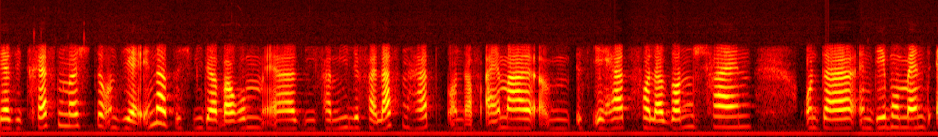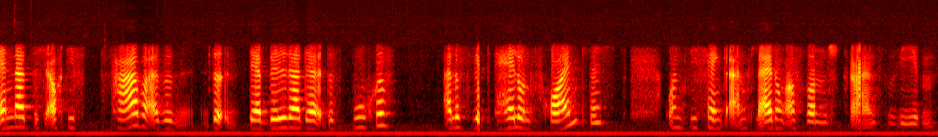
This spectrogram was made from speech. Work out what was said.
der sie treffen möchte und sie erinnert sich wieder, warum er die Familie verlassen hat. Und auf einmal ähm, ist ihr Herz voller Sonnenschein und da in dem Moment ändert sich auch die Farbe, also der Bilder der, des Buches. Alles wird hell und freundlich und sie fängt an, Kleidung aus Sonnenstrahlen zu weben.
